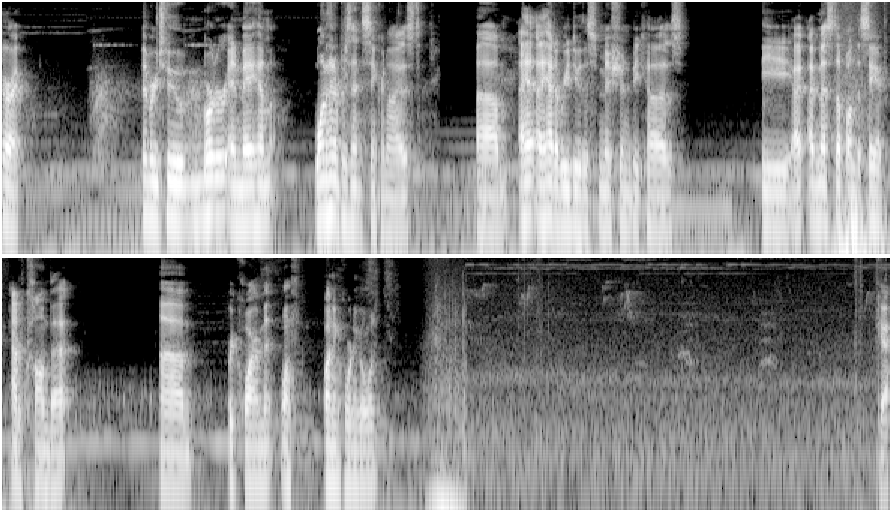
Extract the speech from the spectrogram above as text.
Alright. Memory 2, Murder and Mayhem, 100% synchronized. Um, I, I had to redo this mission because the I, I messed up on the save out of combat um, requirement while finding Hornigold. Okay.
